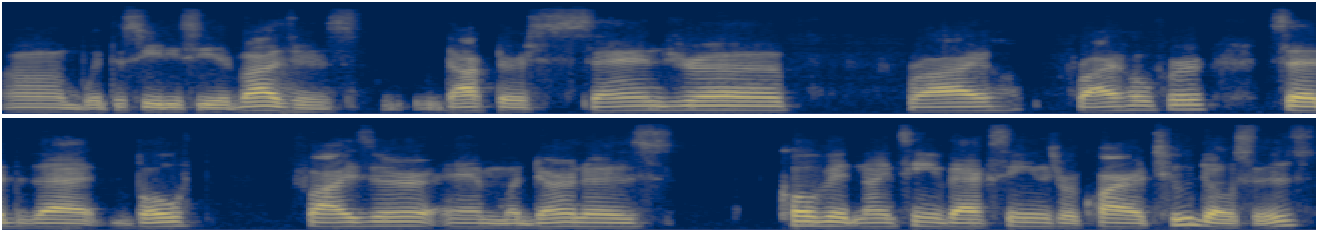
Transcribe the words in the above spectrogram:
um, with the CDC advisors. Dr. Sandra Fry, Fryhofer said that both Pfizer and Moderna's COVID 19 vaccines require two doses,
